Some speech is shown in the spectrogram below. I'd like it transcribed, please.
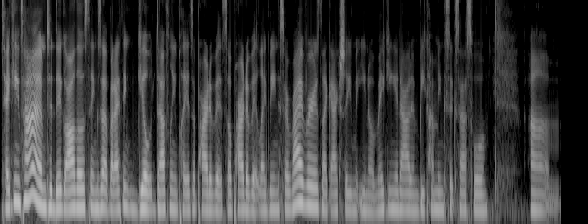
taking time to dig all those things up. But I think guilt definitely plays a part of it. So part of it, like being survivors, like actually, you know, making it out and becoming successful. Um,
